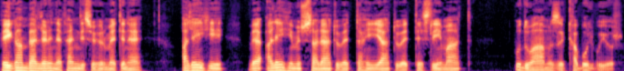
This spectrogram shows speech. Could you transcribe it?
Peygamberlerin efendisi hürmetine aleyhi ve aleyhimüssalatu ve tahiyyatü ve teslimat bu duamızı kabul buyur.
